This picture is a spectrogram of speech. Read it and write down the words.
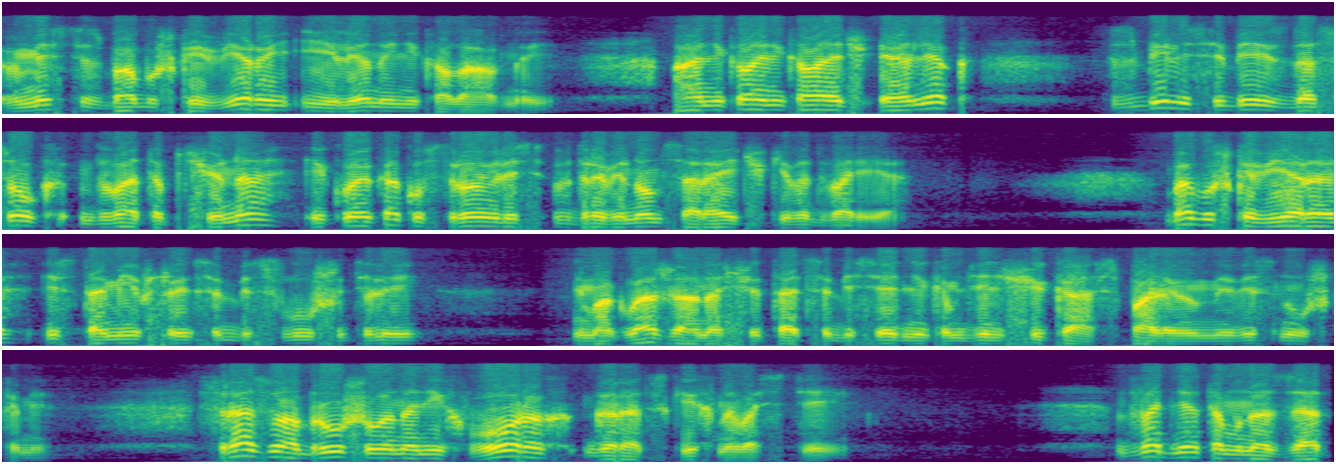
вместе с бабушкой Верой и Еленой Николаевной. А Николай Николаевич и Олег сбили себе из досок два топчина и кое-как устроились в дровяном сарайчике во дворе. Бабушка Вера, истомившаяся без слушателей, не могла же она считать собеседником денщика с палевыми веснушками, сразу обрушила на них ворох городских новостей. Два дня тому назад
